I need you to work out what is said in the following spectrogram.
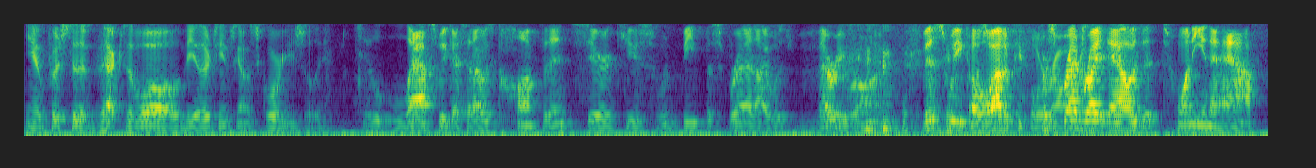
you know pushed to the back to the wall, the other team's going to score usually. Last week I said I was confident Syracuse would beat the spread. I was very wrong. this week A lot spread- of people the were spread right now is at 20 and a half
